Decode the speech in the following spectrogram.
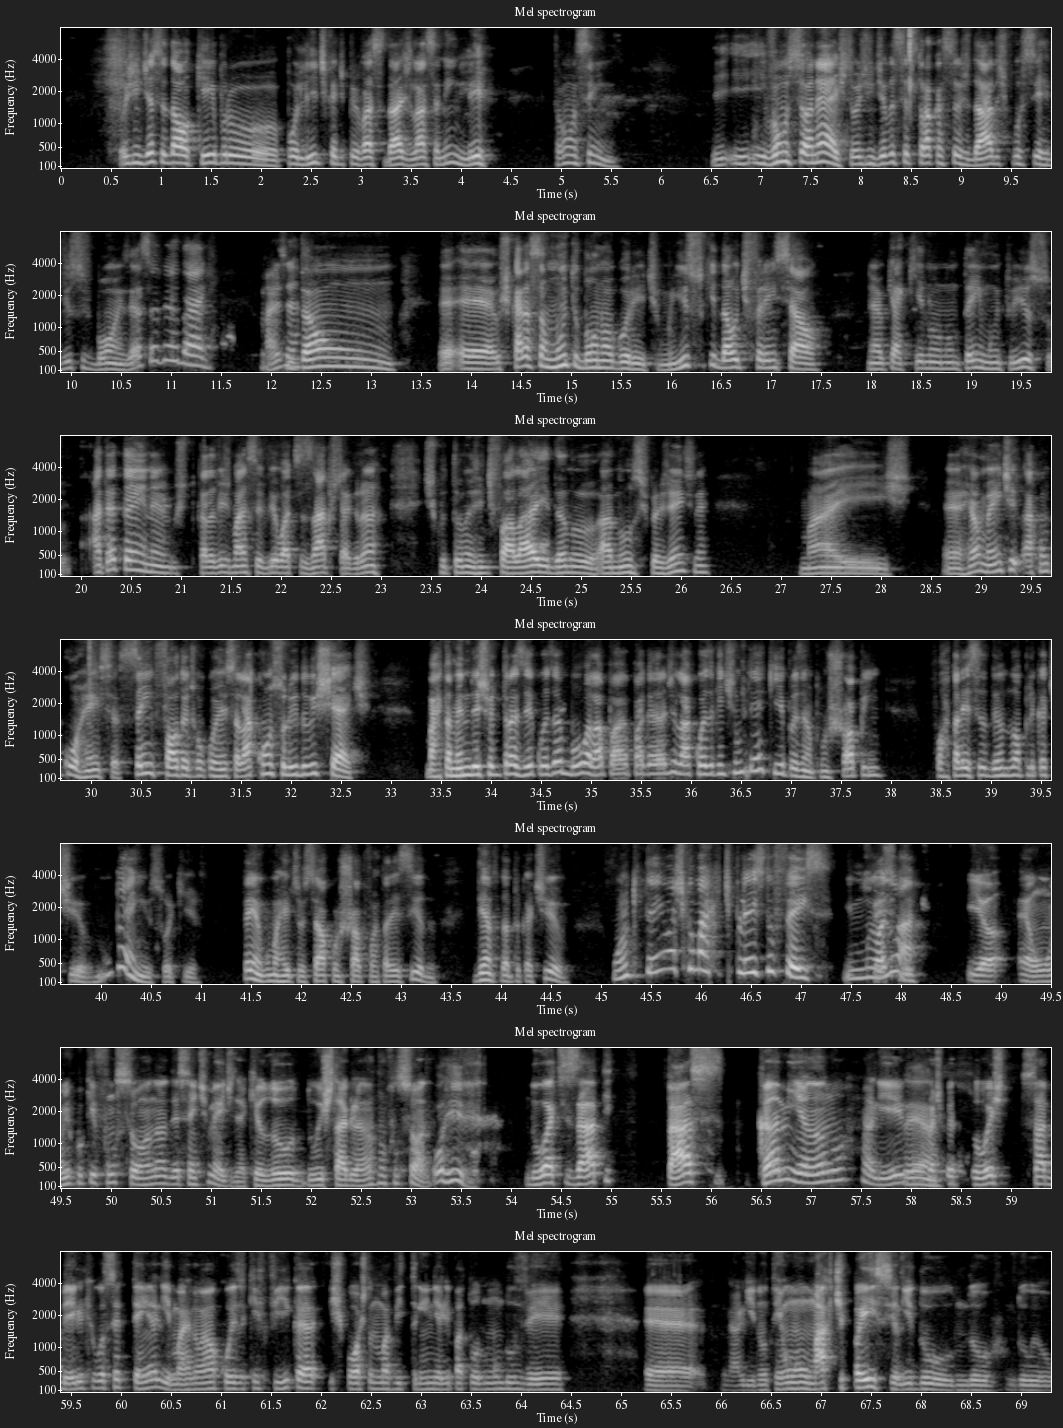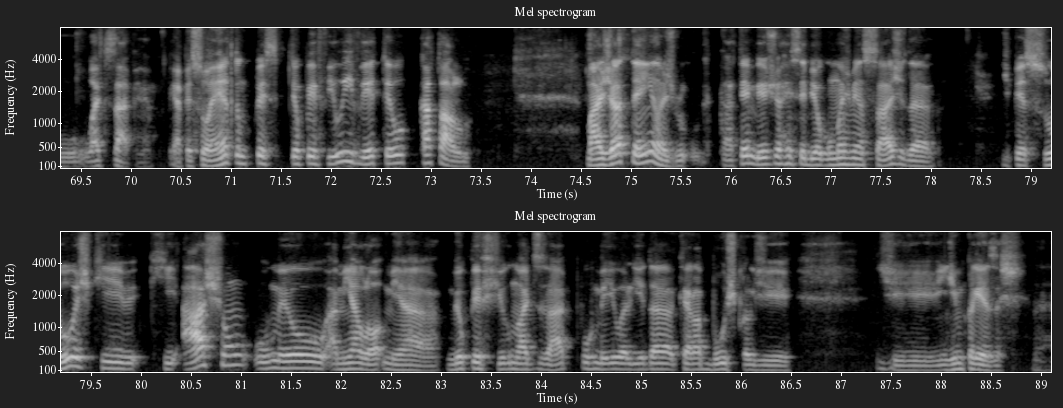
Hoje em dia você dá ok para política de privacidade lá, você nem lê. Então, assim. E, e, e, vamos ser honestos, hoje em dia você troca seus dados por serviços bons. Essa é a verdade. Mas é. Então, é, é, os caras são muito bons no algoritmo. Isso que dá o diferencial né? Porque aqui não, não tem muito isso. Até tem, né? Cada vez mais você vê o WhatsApp, Instagram, escutando a gente falar e dando anúncios para gente, né? Mas é, realmente a concorrência, sem falta de concorrência lá, consolida o chat. Mas também não deixou de trazer coisa boa lá para a galera de lá, coisa que a gente não tem aqui, por exemplo, um shopping fortalecido dentro do aplicativo. Não tem isso aqui. Tem alguma rede social com shopping fortalecido dentro do aplicativo? O único que tem, eu acho que é o marketplace do Face. E olha lá. E é, é o único que funciona decentemente. Né? Aquilo do, do Instagram não funciona. Horrível. Do WhatsApp tá caminhando ali é. para as pessoas saberem que você tem ali, mas não é uma coisa que fica exposta numa vitrine ali para todo mundo ver. É, ali não tem um marketplace ali do, do, do WhatsApp. Né? A pessoa entra no teu perfil e vê teu catálogo. Mas já tem, Ângelo, até mesmo já recebi algumas mensagens da, de pessoas que, que acham o meu a minha, minha meu perfil no WhatsApp por meio ali daquela busca de, de, de empresas. Né?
